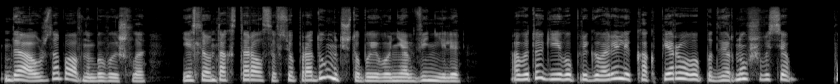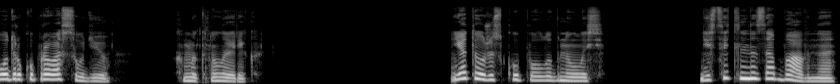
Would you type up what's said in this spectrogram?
Да, уж забавно бы вышло, если он так старался все продумать, чтобы его не обвинили, а в итоге его приговорили как первого подвернувшегося под руку правосудию, — хмыкнул Эрик. Я тоже скупо улыбнулась. Действительно забавно,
